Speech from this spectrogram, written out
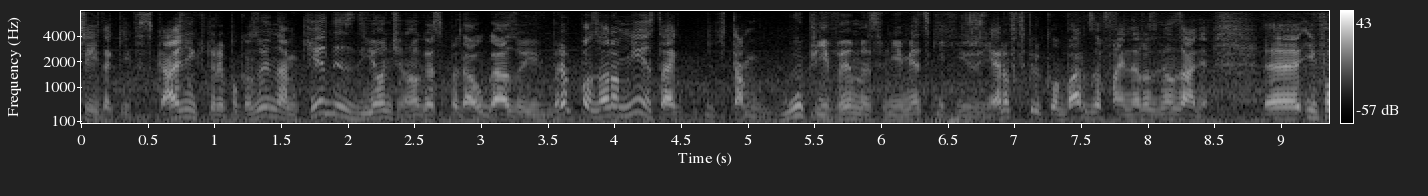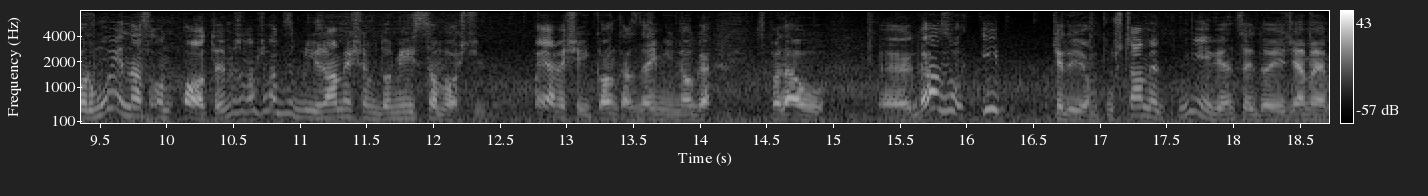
czyli taki wskaźnik, który pokazuje nam, kiedy zdjąć nogę z pedału gazu. I wbrew pozorom nie jest to jakiś tam głupi wymysł niemieckich inżynierów, tylko bardzo fajne rozwiązanie. E, informuje nas on o tym, że na przykład zbliżamy się do miejscowości. Pojawia się ikonka, zdejmij nogę z pedału e, gazu i kiedy ją puszczamy, mniej więcej dojedziemy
